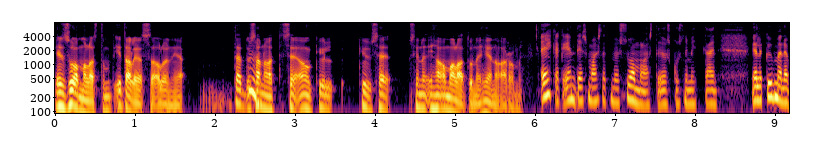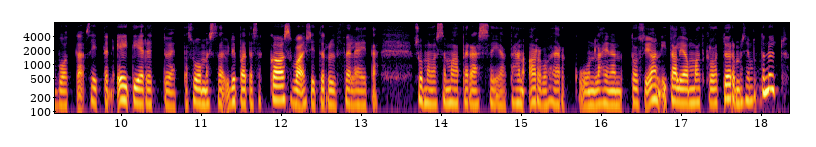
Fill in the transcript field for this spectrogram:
En suomalaista, mutta Italiassa olen ja täytyy mm. sanoa, että se on kyllä, kyllä se, siinä on ihan omalaatuinen hieno aromi. Ehkä kenties maistat myös suomalaista joskus, nimittäin vielä kymmenen vuotta sitten ei tiedetty, että Suomessa ylipäätänsä kasvaisi ryffeleitä suomalaisessa maaperässä ja tähän arvoherkkuun lähinnä tosiaan Italian matkalla törmäsin, mutta nyt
